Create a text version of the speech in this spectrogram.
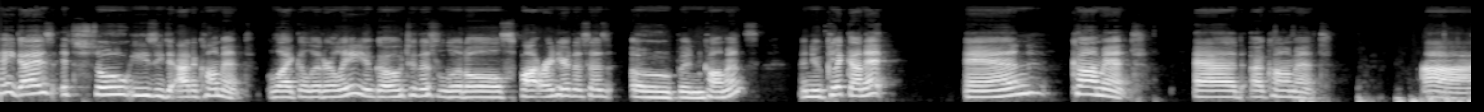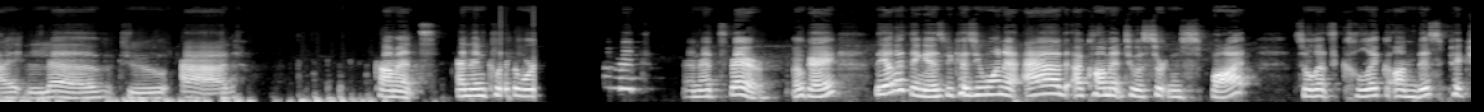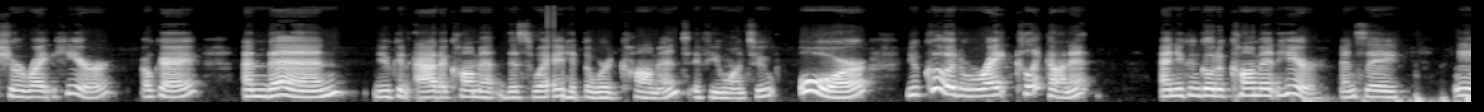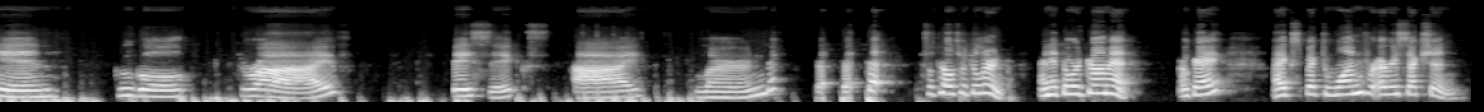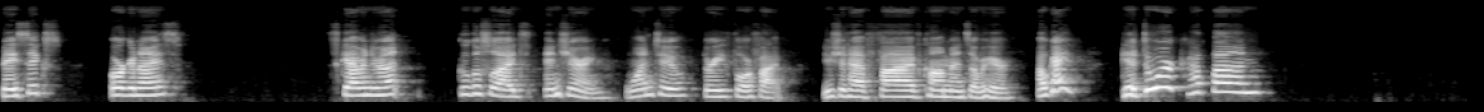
Hey guys, it's so easy to add a comment. Like literally, you go to this little spot right here that says open comments and you click on it and comment. Add a comment. I love to add comments and then click the word comment and that's there. Okay. The other thing is because you want to add a comment to a certain spot, so let's click on this picture right here, okay? And then you can add a comment this way and hit the word comment if you want to, or you could right click on it and you can go to comment here and say in Google Drive basics I learned. So tell us what you learned and hit the word comment, okay? I expect one for every section. Basics, organize, scavenger hunt, Google Slides, and sharing. One, two, three, four, five. You should have five comments over here. Okay, get to work. Have fun.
